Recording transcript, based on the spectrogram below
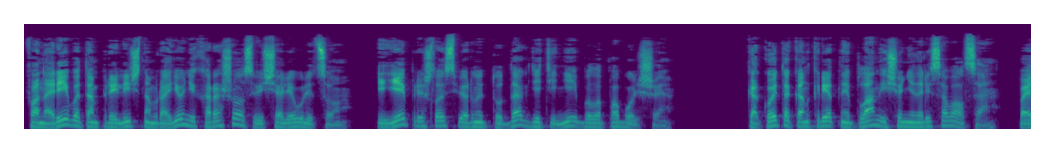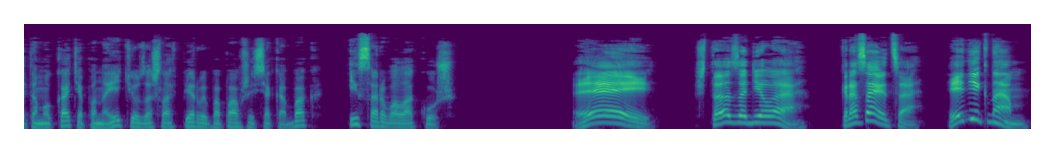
Фонари в этом приличном районе хорошо освещали улицу, и ей пришлось свернуть туда, где теней было побольше. Какой-то конкретный план еще не нарисовался, поэтому Катя по наитию зашла в первый попавшийся кабак и сорвала куш. «Эй, «Что за дела? Красавица, иди к нам!»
